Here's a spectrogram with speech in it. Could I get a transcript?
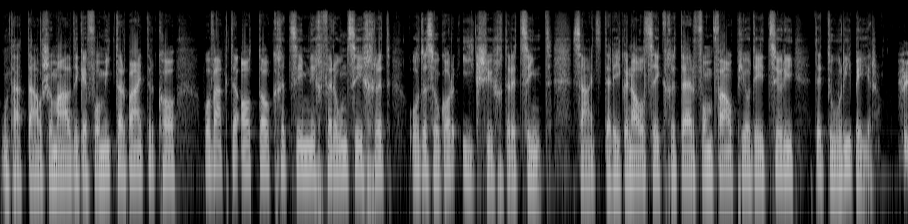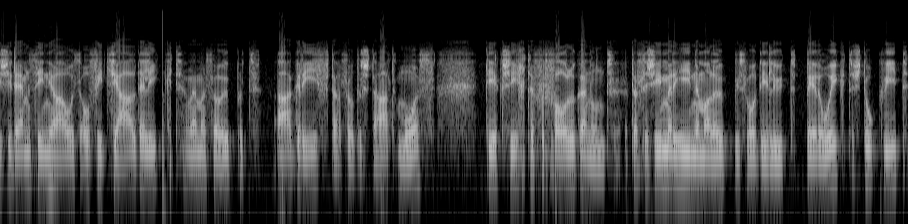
und hat auch schon Meldungen von Mitarbeitern gehabt, die wegen der Attacken ziemlich verunsichert oder sogar eingeschüchtert sind, sagt der Regionalsekretär vom VPOD Zürich, der Turi Beer. Es ist in dem Sinne ja auch ein Offizialdelikt, wenn man so jemanden angreift. Also der Staat muss die Geschichten verfolgen und das ist immerhin einmal etwas, wo die Leute beruhigt, ein Stück weit.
